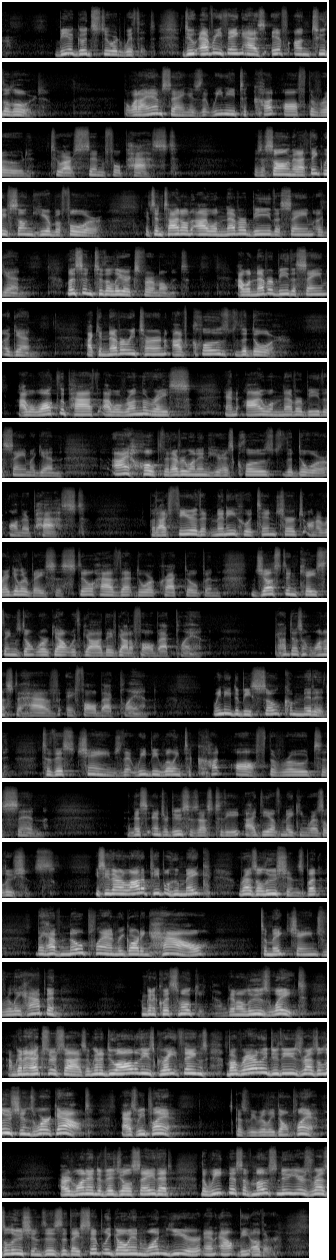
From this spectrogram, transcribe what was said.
Be a good steward with it. Do everything as if unto the Lord. But what I am saying is that we need to cut off the road to our sinful past. There's a song that I think we've sung here before. It's entitled, I Will Never Be the Same Again. Listen to the lyrics for a moment. I will never be the same again. I can never return. I've closed the door. I will walk the path, I will run the race, and I will never be the same again. I hope that everyone in here has closed the door on their past. But I fear that many who attend church on a regular basis still have that door cracked open just in case things don't work out with God. They've got a fallback plan. God doesn't want us to have a fallback plan. We need to be so committed to this change that we'd be willing to cut off the road to sin. And this introduces us to the idea of making resolutions. You see, there are a lot of people who make resolutions, but they have no plan regarding how to make change really happen. I'm going to quit smoking. I'm going to lose weight. I'm going to exercise. I'm going to do all of these great things, but rarely do these resolutions work out as we plan. It's because we really don't plan. I heard one individual say that the weakness of most New Year's resolutions is that they simply go in one year and out the other,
